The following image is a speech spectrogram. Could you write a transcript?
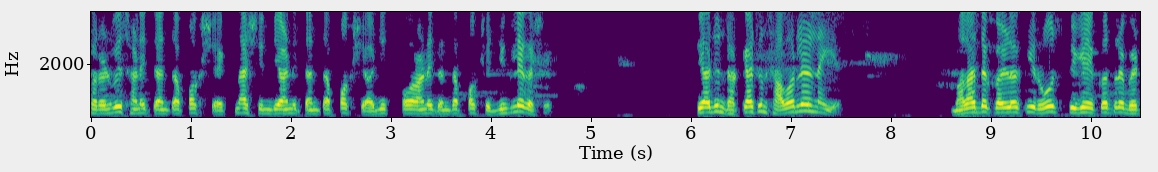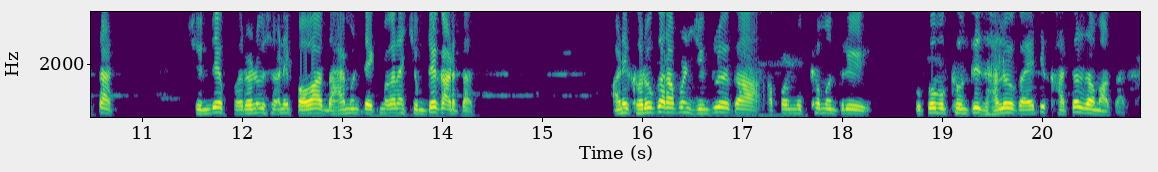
फडणवीस आणि त्यांचा पक्ष एकनाथ शिंदे आणि त्यांचा पक्ष अजित पवार आणि त्यांचा पक्ष जिंकले कसे? ते अजून धक्क्यातून सावरलेले नाहीये. मला तर कळलं की रोज तिघे एकत्र भेटतात. शिंदे फडणवीस आणि पवार दहा मिनिटं एकमेकांना चिमटे काढतात. आणि खरोखर आपण जिंकलोय का? आपण मुख्यमंत्री उपमुख्यमंत्री झालोय का? याची खातर जमा करतात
